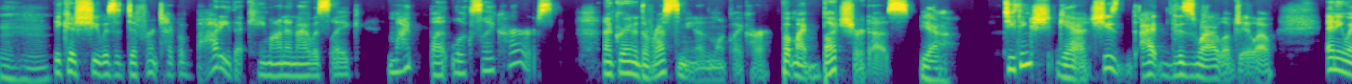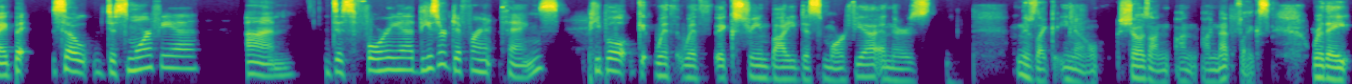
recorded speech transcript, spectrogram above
mm-hmm. because she was a different type of body that came on. And I was like, my butt looks like hers. Now, granted, the rest of me doesn't look like her, but my butt sure does. Yeah. Do you think? She, yeah, she's. I. This is why I love J Lo. Anyway, but so dysmorphia, um, dysphoria. These are different things. People with with extreme body dysmorphia, and there's there's like you know shows on on on Netflix where they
